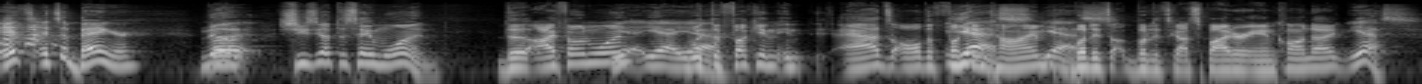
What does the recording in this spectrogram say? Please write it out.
it's it's a banger. No, she's got the same one. The iPhone one, Yeah, yeah, yeah. with the fucking ads all the fucking Yes, time. yes. But it's but it's got Spider and Klondike. yes,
